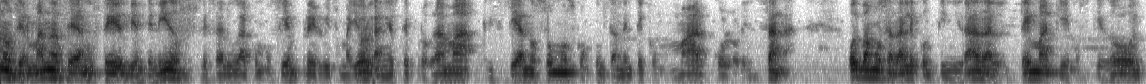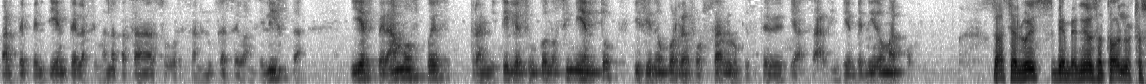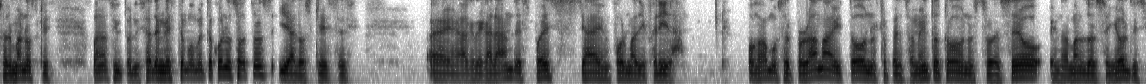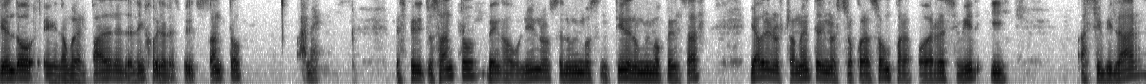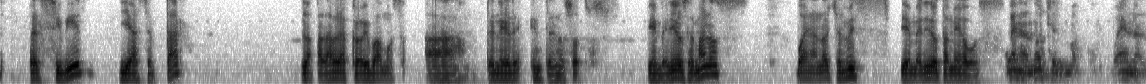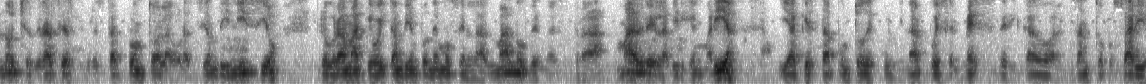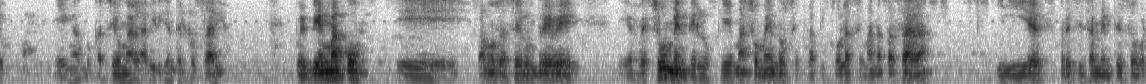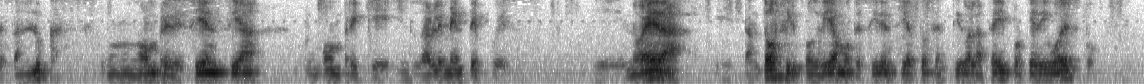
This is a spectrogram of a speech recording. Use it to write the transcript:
Hermanos y hermanas, sean ustedes bienvenidos. Les saluda como siempre Luis Mayorga en este programa Cristianos Somos conjuntamente con Marco Lorenzana. Hoy vamos a darle continuidad al tema que nos quedó en parte pendiente la semana pasada sobre San Lucas Evangelista y esperamos pues transmitirles un conocimiento y si no, pues reforzar lo que ustedes ya saben. Bienvenido, Marco. Gracias, Luis. Bienvenidos a todos nuestros hermanos que van a sintonizar en este momento con nosotros y a los que se eh, agregarán después ya en forma diferida. Pongamos el programa y todo nuestro pensamiento, todo nuestro deseo en las manos del Señor, diciendo en nombre del Padre, del Hijo y del Espíritu Santo. Amén. Espíritu Santo, venga a unirnos en un mismo sentir, en un mismo pensar, y abre nuestra mente y nuestro corazón para poder recibir y asimilar, percibir y aceptar la palabra que hoy vamos a tener entre nosotros. Bienvenidos hermanos. Buenas noches Luis. Bienvenido también a vos. Buenas noches Marco. Buenas noches. Gracias por estar pronto a la oración de inicio. Programa que hoy también ponemos en las manos de nuestra Madre, la Virgen María, ya que está a punto de culminar pues el mes dedicado al Santo Rosario en advocación a la Virgen del Rosario. Pues bien, Marco, eh, vamos a hacer un breve eh, resumen de lo que más o menos se platicó la semana pasada y es precisamente sobre San Lucas, un hombre de ciencia, un hombre que indudablemente pues eh, no era tan dócil, podríamos decir en cierto sentido a la fe. ¿Y por qué digo esto?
